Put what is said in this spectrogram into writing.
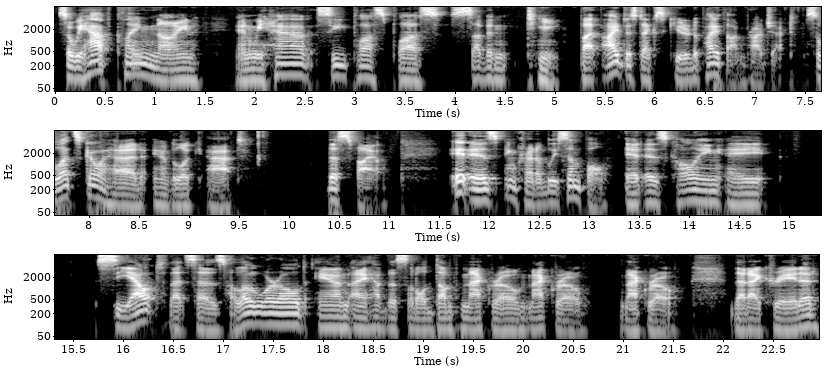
So we have Clang 9 and we have C++ 17 but I just executed a Python project. So let's go ahead and look at this file. It is incredibly simple. It is calling a cout that says hello world, and I have this little dump macro, macro, macro that I created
